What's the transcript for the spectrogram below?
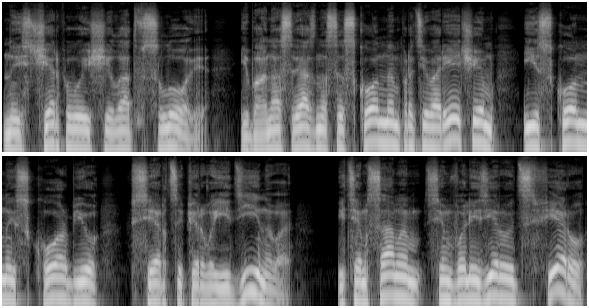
на исчерпывающий лад в слове, ибо она связана с исконным противоречием и исконной скорбью в сердце первоединого и тем самым символизирует сферу,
